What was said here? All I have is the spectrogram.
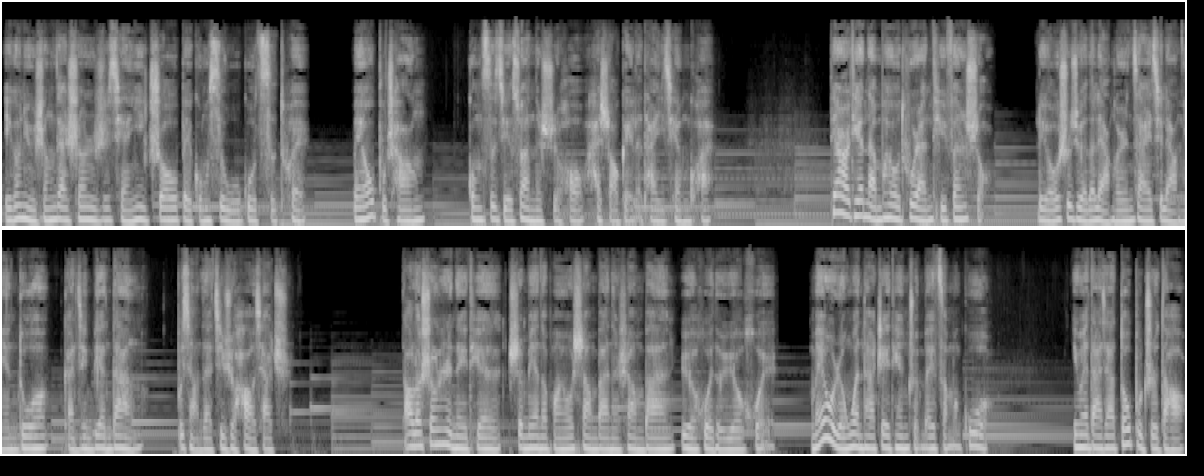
一个女生在生日之前一周被公司无故辞退，没有补偿，公司结算的时候还少给了她一千块。第二天男朋友突然提分手，理由是觉得两个人在一起两年多，感情变淡了，不想再继续耗下去。到了生日那天，身边的朋友上班的上班，约会的约会，没有人问他这天准备怎么过，因为大家都不知道，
